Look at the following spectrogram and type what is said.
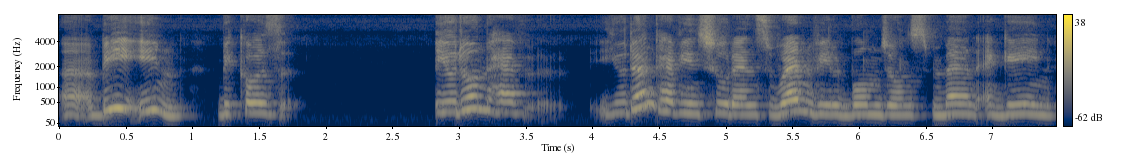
uh, be in because you don't have you don't have insurance when will Bomjon's man again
